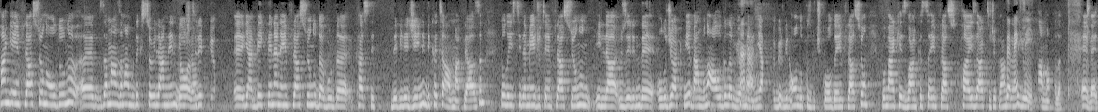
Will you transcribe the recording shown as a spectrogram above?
hangi enflasyon olduğunu e, zaman zaman buradaki söylemlerini Doğru. değiştirebiliyor. E, yani beklenen enflasyonu da burada kastedebileceğini dikkate almak lazım. Dolayısıyla mevcut enflasyonun illa üzerinde olacak diye ben bunu algılamıyorum. yani yarın öbür gün 19,5 oldu enflasyon. Bu Merkez Bankası enflasyon faiz Demek değil. yorumlanmamalı. Evet.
